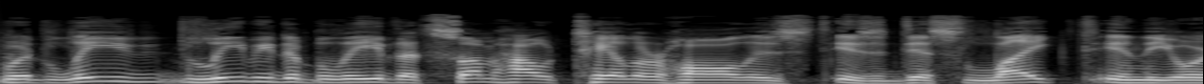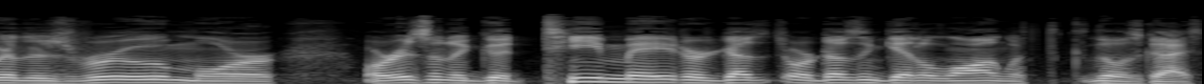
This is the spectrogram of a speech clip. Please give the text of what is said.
would lead lead me to believe that somehow Taylor Hall is is disliked in the Oilers room or or isn't a good teammate or does, or doesn't get along with those guys.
